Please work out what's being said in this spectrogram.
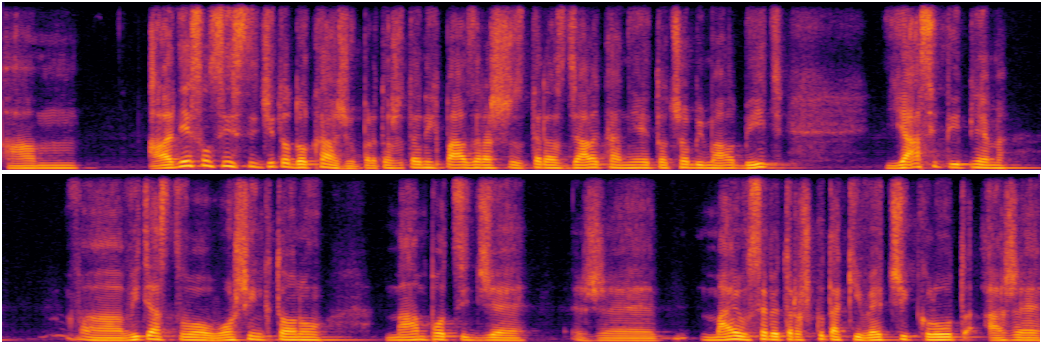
Um, ale nie som si istý, či to dokážu, pretože ten ich pázraž teraz ďaleka nie je to, čo by mal byť. Ja si typnem uh, víťazstvo Washingtonu. Mám pocit, že, že majú v sebe trošku taký väčší kľud a že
